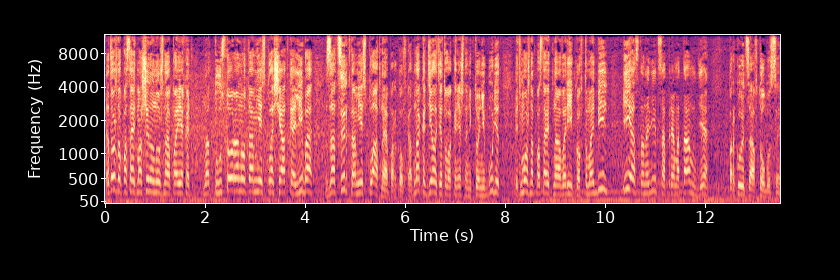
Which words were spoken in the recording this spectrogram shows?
Для того, чтобы поставить машину, нужно поехать на ту сторону, там есть площадка, либо за цирк, там есть платная парковка. Однако делать этого, конечно, никто не будет, ведь можно поставить на аварийку автомобиль и остановиться прямо там, где паркуются автобусы.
